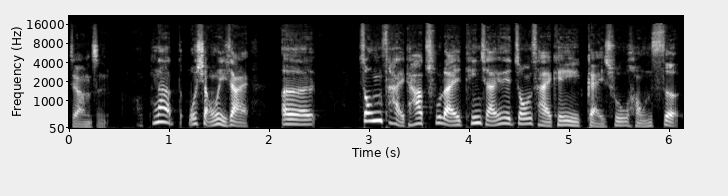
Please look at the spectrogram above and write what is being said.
这样子。那我想问一下，呃。中彩它出来听起来，因为中彩可以改出红色，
